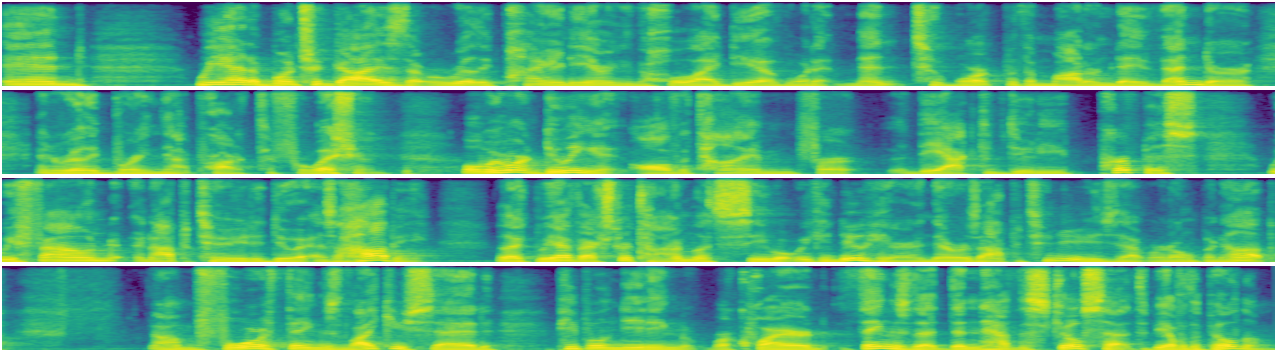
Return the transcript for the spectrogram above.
And we had a bunch of guys that were really pioneering the whole idea of what it meant to work with a modern day vendor and really bring that product to fruition. Well, we weren't doing it all the time for the active duty purpose. We found an opportunity to do it as a hobby. Like we have extra time, let's see what we can do here. And there was opportunities that would open up um, for things like you said, people needing required things that didn't have the skill set to be able to build them.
